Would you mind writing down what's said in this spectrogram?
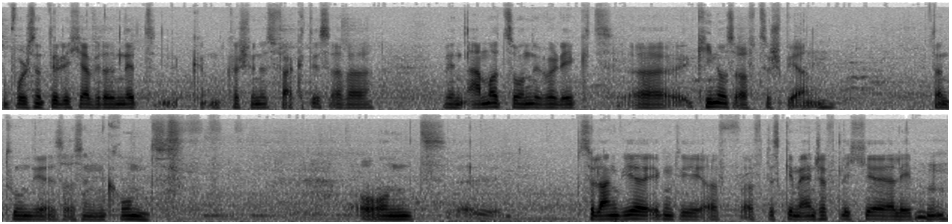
obwohl es natürlich auch wieder nicht kein schönes Fakt ist, aber wenn Amazon überlegt, äh, Kinos aufzusperren, dann tun wir es aus einem Grund. Und äh, solange wir irgendwie auf, auf, das gemeinschaftliche Erleben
